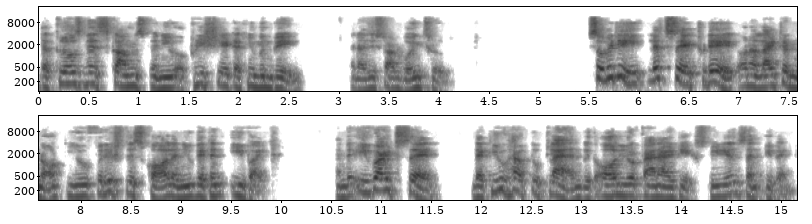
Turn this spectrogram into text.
the closeness comes when you appreciate a human being and as you start going through. So, Witty, let's say today, on a lighter note, you finish this call and you get an evite. And the evite said that you have to plan with all your Pan IIT experience and event.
